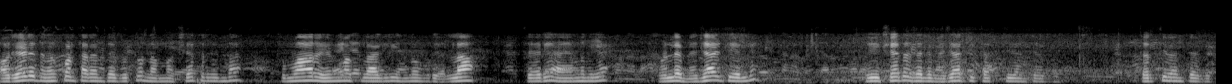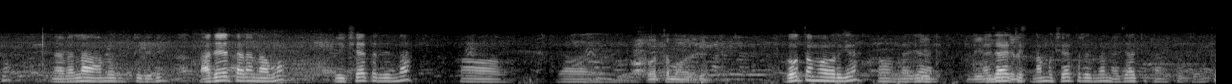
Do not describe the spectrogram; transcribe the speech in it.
ಅವ್ರು ಹೇಳಿದ್ದು ನಡ್ಕೊಳ್ತಾರೆ ಅಂತ ಹೇಳ್ಬಿಟ್ಟು ನಮ್ಮ ಕ್ಷೇತ್ರದಿಂದ ಸುಮಾರು ಹೆಣ್ಮಕ್ಳಾಗಲಿ ಇನ್ನೊಬ್ರು ಎಲ್ಲ ಸೇರಿ ಆ ಅಮ್ಮನಿಗೆ ಒಳ್ಳೆ ಮೆಜಾರಿಟಿಯಲ್ಲಿ ಈ ಕ್ಷೇತ್ರದಲ್ಲಿ ಮೆಜಾರಿಟಿ ತರ್ತೀವಿ ಅಂತ ಹೇಳ್ಬಿಟ್ಟು ತರ್ತೀವಿ ಅಂತ ಹೇಳ್ಬಿಟ್ಟು ನಾವೆಲ್ಲ ಆಮೇಲೆ ಬಿಟ್ಟಿದ್ದೀವಿ. ಅದೇ ಥರ ನಾವು ಈ ಕ್ಷೇತ್ರದಿಂದ ಗೌತಮ್ ಅವರಿಗೆ. ಗೌತಮ್ ಅವರಿಗೆ? ನಾವು ಮೆಜಾ ಮೆಜಾರಿಟಿ ನಮ್ಮ ಕ್ಷೇತ್ರದಿಂದ ಮೆಜಾರಿಟಿ ತಂದುಕೊಡ್ತೀವಿ ಅಂತ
